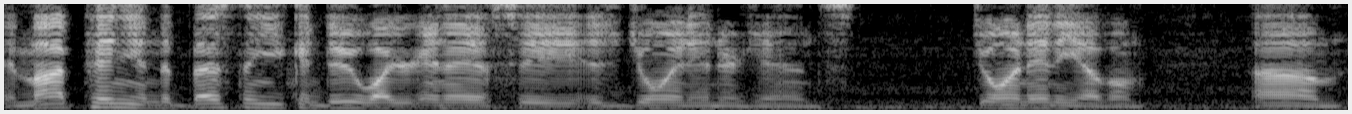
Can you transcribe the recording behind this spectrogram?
In my opinion, the best thing you can do while you're in AFC is join Intergens. Join any of them. Um,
